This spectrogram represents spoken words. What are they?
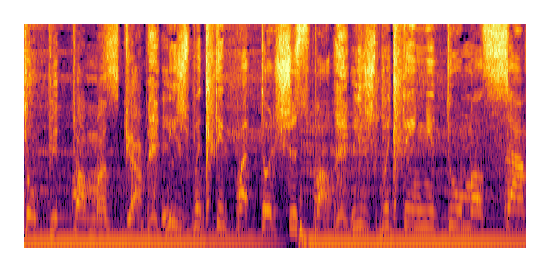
долбит по мозгам Лишь бы ты подольше спал, лишь бы ты не думал сам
